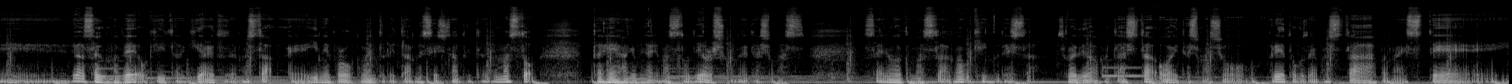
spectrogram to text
えー、では最後までお聴きいただきありがとうございました、えー、いいねフォローコメントレターメッセージなどいただけますと大変励みになりますのでよろしくお願いいたします。才能学マスターのキングでした。それではまた明日お会いいたしましょう。ありがとうございました。Have a nice day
